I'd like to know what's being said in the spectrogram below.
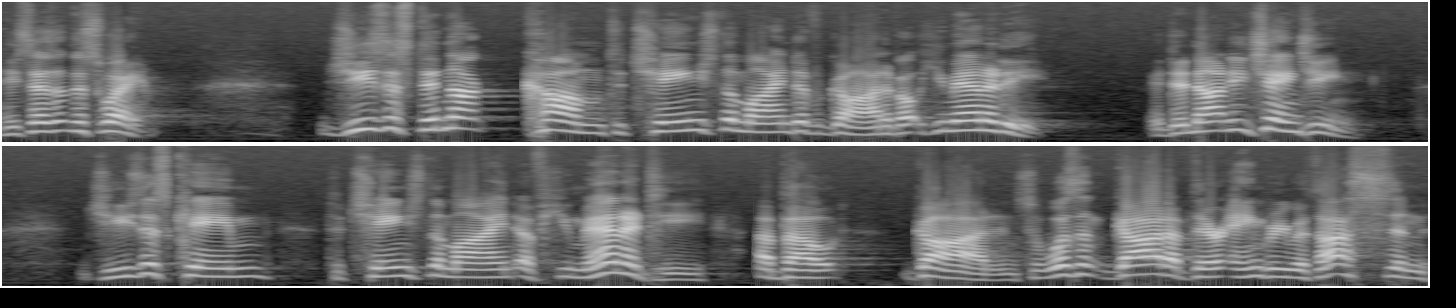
he says it this way Jesus did not come to change the mind of God about humanity, it did not need changing. Jesus came to change the mind of humanity about God. And so wasn't God up there angry with us and,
